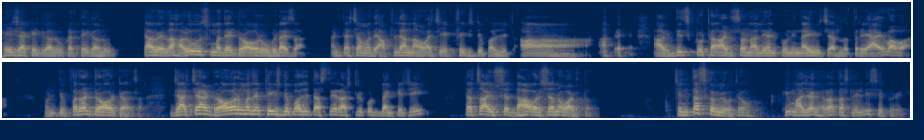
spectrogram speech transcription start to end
हे जॅकेट घालू का ते घालू त्यावेळेला हळूचमध्ये ड्रॉवर उघडायचा. आणि त्याच्यामध्ये आपल्या नावाची एक फिक्स डिपॉझिट आ अगदीच कुठं अडचण आली आणि कोणी नाही विचारलं तर हे आहे बाबा. म्हणून ते परत ड्रॉवर ठेवायचा. ज्याच्या ड्रॉवरमध्ये फिक्स डिपॉझिट असते राष्ट्रीयकृत बँकेची त्याचं आयुष्य दहा वर्षानं वाढतं. चिंताच कमी होते हो. ही माझ्या घरात असलेली सिक्युरिटी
